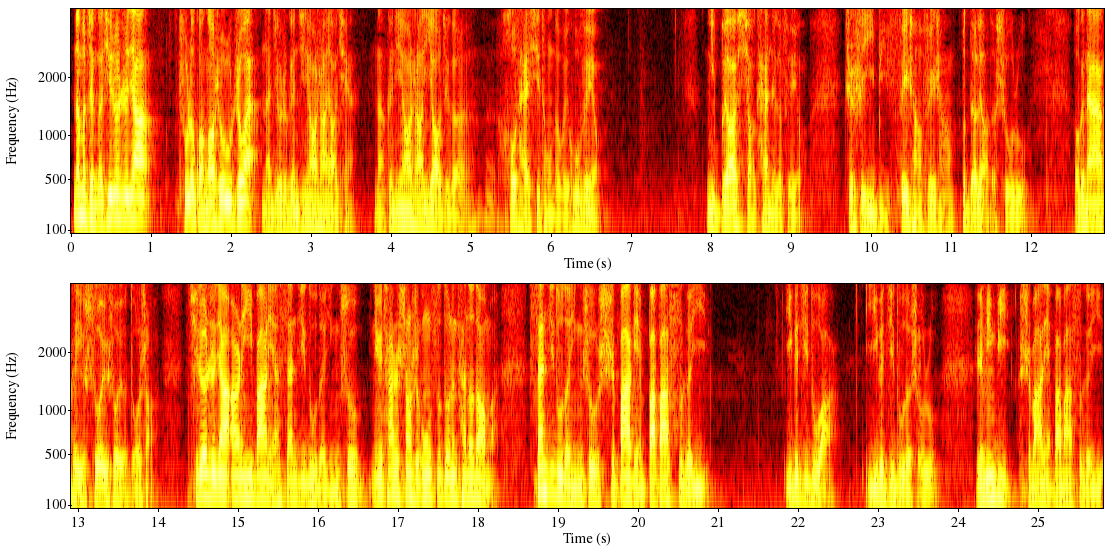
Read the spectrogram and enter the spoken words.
那么整个汽车之家除了广告收入之外，那就是跟经销商要钱，那跟经销商要这个后台系统的维护费用。你不要小看这个费用，这是一笔非常非常不得了的收入。我跟大家可以说一说有多少。汽车之家二零一八年三季度的营收，因为它是上市公司，都能看得到嘛。三季度的营收十八点八八四个亿，一个季度啊，一个季度的收入，人民币十八点八八四个亿。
